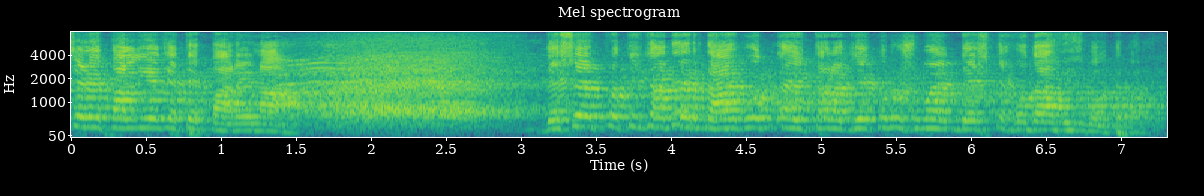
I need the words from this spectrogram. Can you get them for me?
ছেড়ে পালিয়ে যেতে পারে না। দেশের প্রতি যাদের দায়বোধ নাই, তারা যে কোনো সময় দেশকে খোদা হাফিজ বলতে পারে।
